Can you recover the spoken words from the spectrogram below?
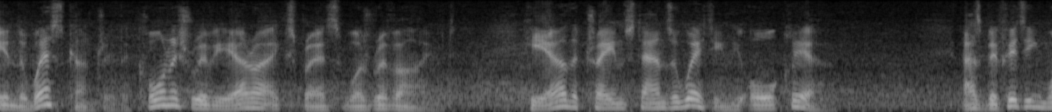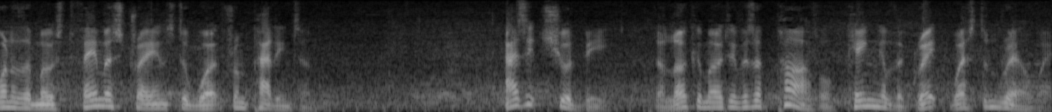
In the West Country, the Cornish Riviera Express was revived. Here, the train stands awaiting the all clear as befitting one of the most famous trains to work from Paddington. As it should be, the locomotive is a powerful king of the Great Western Railway.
